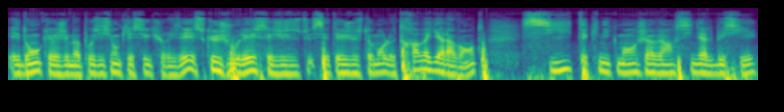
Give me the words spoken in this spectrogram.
Et donc euh, j'ai ma position qui est sécurisée. Et ce que je voulais, c'était justement le travail à la vente. Si techniquement j'avais un signal baissier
